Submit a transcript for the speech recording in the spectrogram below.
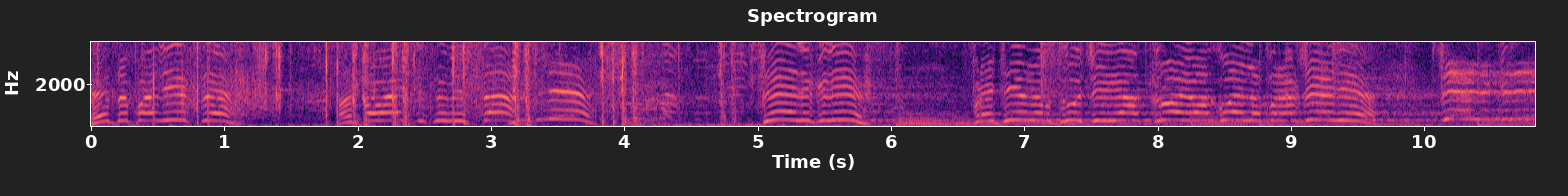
Это полиция! Оставайтесь на местах! Легли! Все легли! В противном случае я открою огонь на поражение! Все легли!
